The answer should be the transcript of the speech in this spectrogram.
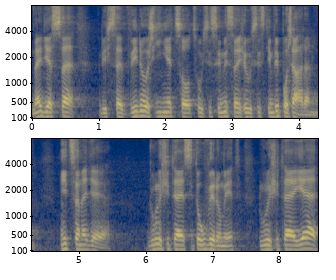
Nedě se, když se vynoří něco, co už si si myslel, že už jsi s tím vypořádaný. Nic se neděje. Důležité je si to uvědomit. Důležité je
